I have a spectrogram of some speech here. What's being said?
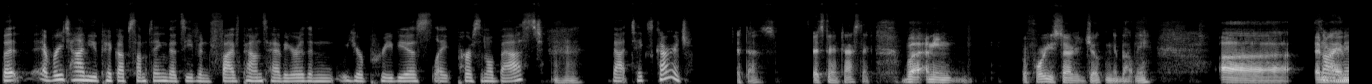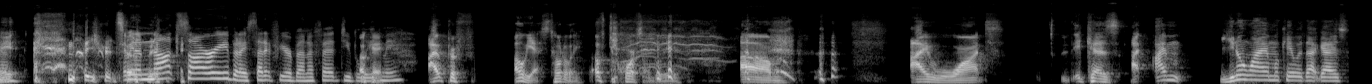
But every time you pick up something that's even five pounds heavier than your previous like personal best, Mhm. that takes courage. It does. It's fantastic. But I mean, before you started joking about me, uh, and Sorry, I made. no, you're I mean, I'm not okay. sorry, but I said it for your benefit. Do you believe Okay. me? I prefer. Oh yes, totally. Of course, I believe. um, I want because I, I'm. You know why I'm okay with that, guys?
